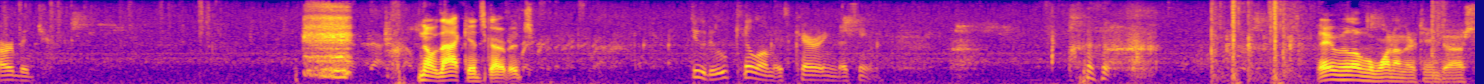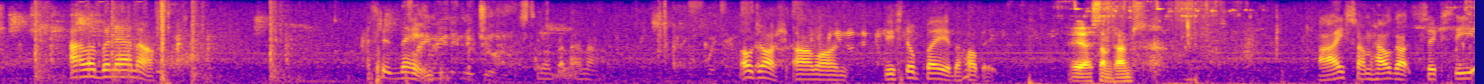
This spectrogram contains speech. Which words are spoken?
Garbage. No, that kid's garbage. Dude, who kill him is carrying the team. They have a level one on their team, Josh. I'm a banana. That's his name. unit neutralized. I'm a banana. Oh, Josh, um, on, do you still play The Hobbit? Yeah, sometimes. I somehow got 69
